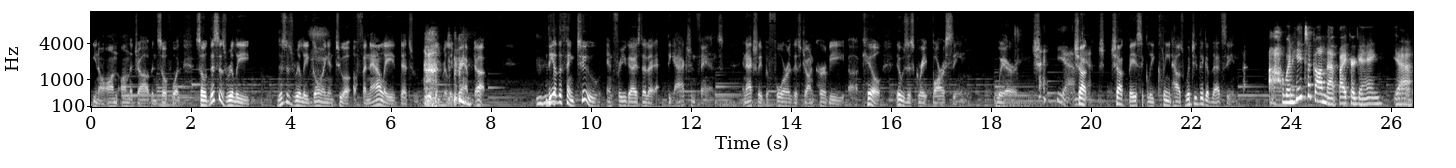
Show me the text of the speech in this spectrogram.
you know on on the job and so forth. So this is really this is really going into a, a finale that's really really ramped up Mhm. the other thing too and for you guys that are the action fans and actually before this john kirby uh, kill there was this great bar scene where Ch- yeah, chuck. Ch- chuck basically cleaned house what'd you think of that scene Ah, when he took on that biker gang, yeah.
